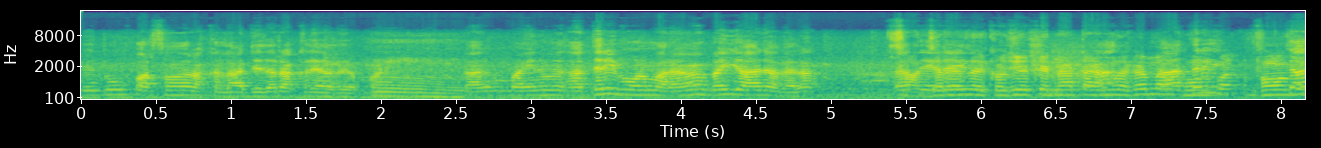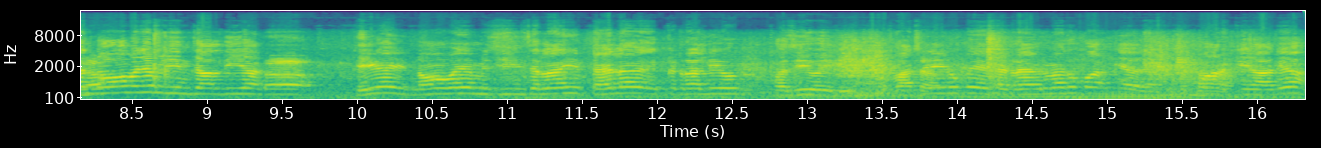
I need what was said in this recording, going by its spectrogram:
ਵੀ ਤੂੰ ਪਰਸੋਂ ਦਾ ਰੱਖ ਲੈ ਅੱਜ ਦਾ ਰੱਖ ਲਿਆ ਫਿਰ ਆਪਾਂ ਨੇ। ਹੂੰ ਤਾਂ ਬਾਈ ਨੂੰ ਮੈਂ ਸਾਜਰ ਹੀ ਫੋਨ ਮਾਰਿਆ ਮੈਂ ਬਾਈ ਆ ਜਾ ਪਹਿਲਾਂ ਸਾਜਰੇ ਦੇਖੋ ਜੀ ਕਿੰਨਾ ਟਾਈਮ ਲੱਗਾ ਮੈਂ ਫੋਨ ਫੋਨ ਤੇ 9 ਵਜੇ ਮਸ਼ੀਨ ਚੱਲਦੀ ਆ। ਠੀਕ ਹੈ ਜੀ 9 ਵਜੇ ਮਸ਼ੀਨ ਚੱਲਾਂਗੀ ਪਹਿਲਾਂ ਇੱਕ ਟਰਾਲੀ ਉਹ ਫਸੀ ਹੋਈ ਸੀ। ਬਾਜਰੀ ਨੂੰ ਭੇਜਿਆ ਡਰਾਈਵਰ ਮੈਂ ਤੂੰ ਭਰ ਕੇ ਆ ਜਾ। ਭਰ ਕੇ ਆ ਗਿਆ।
